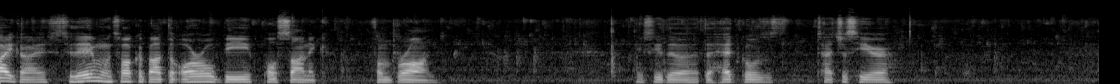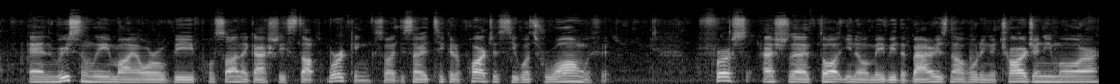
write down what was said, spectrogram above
Hi guys, today I'm going to talk about the Oral-B Pulsonic from Braun. You see the, the head goes, attaches here. And recently my Oral-B Pulsonic actually stopped working, so I decided to take it apart to see what's wrong with it. First, actually I thought, you know, maybe the battery's not holding a charge anymore.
